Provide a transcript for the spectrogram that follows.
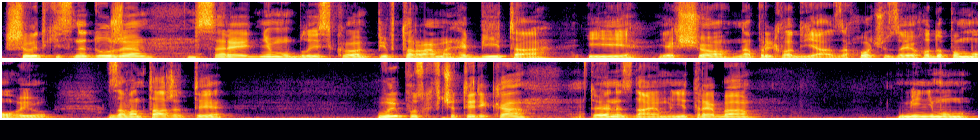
швидкість не дуже, в середньому близько 1,5 мегабіта. І якщо, наприклад, я захочу за його допомогою завантажити випуск в 4К, то я не знаю, мені треба мінімум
